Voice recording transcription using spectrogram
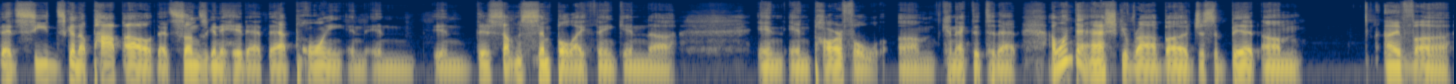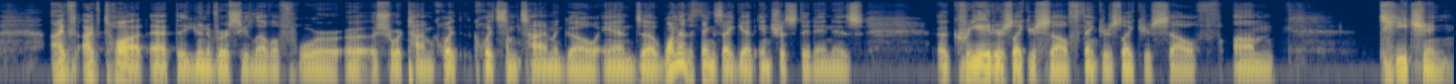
that seed's gonna pop out that sun's gonna hit at that point and and and there's something simple i think in uh and and powerful um connected to that i wanted to ask you rob uh just a bit um i've uh I've I've taught at the university level for a, a short time, quite quite some time ago, and uh, one of the things I get interested in is uh, creators like yourself, thinkers like yourself, um, teaching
